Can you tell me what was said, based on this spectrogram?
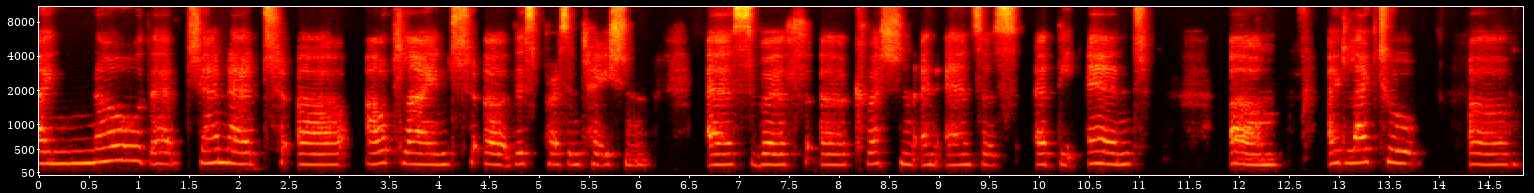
I know that Janet uh, outlined uh, this presentation as with uh, question and answers at the end. Um, I'd like to, um,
